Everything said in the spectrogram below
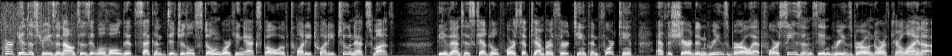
Park Industries announces it will hold its second Digital Stoneworking Expo of 2022 next month. The event is scheduled for September 13th and 14th at the Sheraton Greensboro at Four Seasons in Greensboro, North Carolina.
